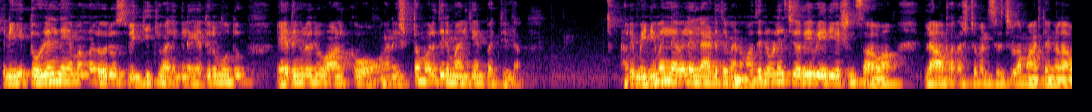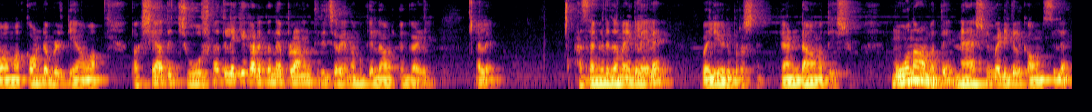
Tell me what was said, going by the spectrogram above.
പിന്നെ ഈ തൊഴിൽ നിയമങ്ങൾ ഒരു സ്വിഗ്ഗിക്കോ അല്ലെങ്കിൽ ഏതൊരു മുതു ഏതെങ്കിലും ഒരു ആൾക്കോ അങ്ങനെ ഇഷ്ടം പോലെ തീരുമാനിക്കാൻ പറ്റില്ല. ഒരു മിനിമം ലെവൽ എല്ലായിടത്തും വേണം. അതിനുള്ളിൽ ചെറിയ വേരിയേഷൻസ് ആവാം. ലാഭനഷ്ടം അനുസരിച്ചുള്ള മാറ്റങ്ങളാവാം. അക്കൗണ്ടബിലിറ്റി ആവാം. പക്ഷേ അത് ചൂഷണത്തിലേക്ക് കടക്കുന്ന എപ്പോഴാണെന്ന് തിരിച്ചറിയാൻ നമുക്ക് എല്ലാവർക്കും കഴിയും. അല്ലേ? അസംഘടിത മേഖലയിലെ വലിയൊരു പ്രശ്നം. രണ്ടാമത്തെ ഇഷ്യൂ മൂന്നാമത്തെ നാഷണൽ മെഡിക്കൽ കൗൺസിൽ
